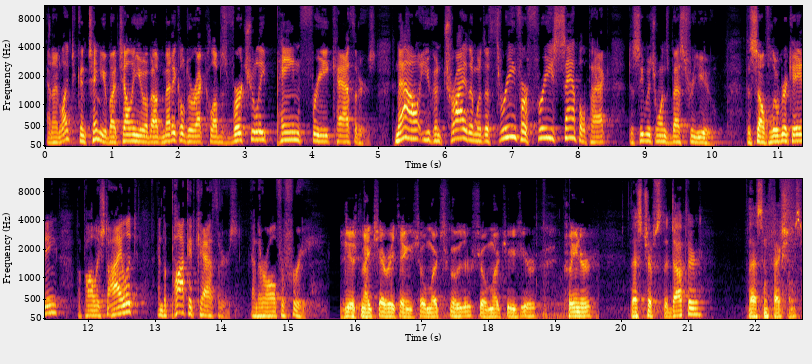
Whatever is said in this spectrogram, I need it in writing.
And I'd like to continue by telling you about Medical Direct Club's virtually pain free catheters. Now you can try them with a three for free sample pack to see which one's best for you the self lubricating, the polished eyelet, and the pocket catheters, and they're all for free. It just makes everything so much smoother, so much easier, cleaner. Less trips to the doctor, less infections.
